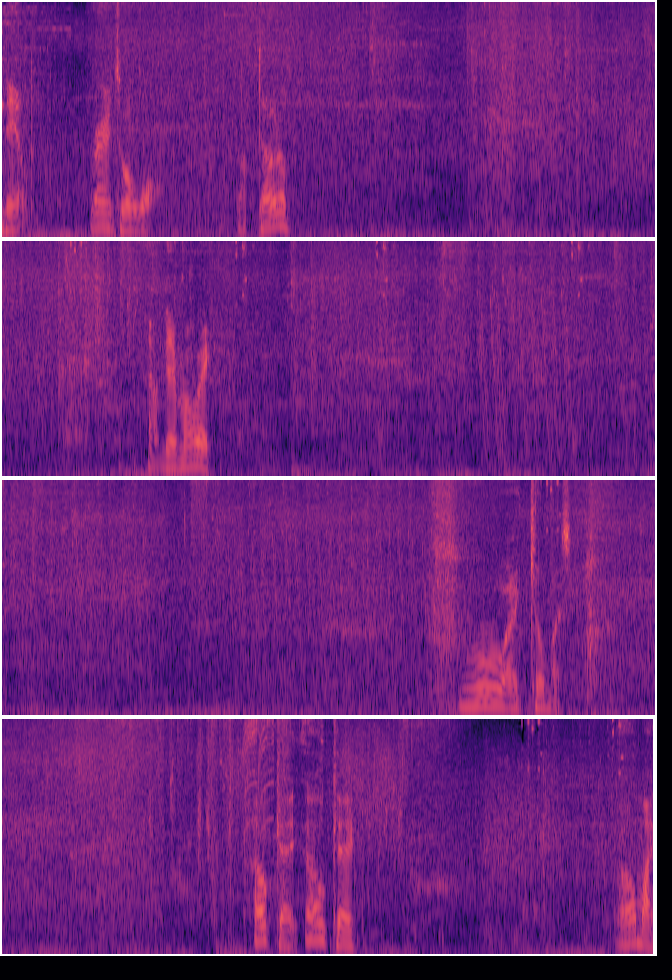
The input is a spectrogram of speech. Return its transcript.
Nailed. Right into a wall. Off totem. Out there my way. Ooh, I killed myself. Okay, okay. Oh my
